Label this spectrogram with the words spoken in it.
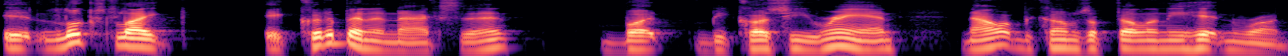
it looks like it could have been an accident, but because he ran, now it becomes a felony hit and run.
